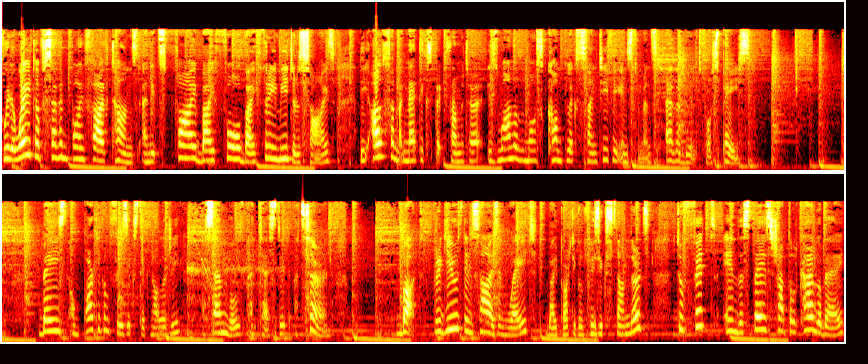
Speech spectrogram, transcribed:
With a weight of 7.5 tons and its 5 by 4 by 3 meters size, the Alpha Magnetic Spectrometer is one of the most complex scientific instruments ever built for space. Based on particle physics technology assembled and tested at CERN, but reduced in size and weight by particle physics standards to fit in the Space Shuttle cargo bay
